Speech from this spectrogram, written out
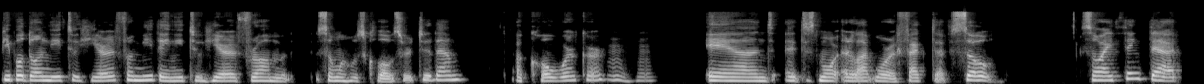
people don't need to hear it from me. They need to hear it from someone who's closer to them, a coworker. Mm-hmm. And it's more, a lot more effective. So, so I think that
